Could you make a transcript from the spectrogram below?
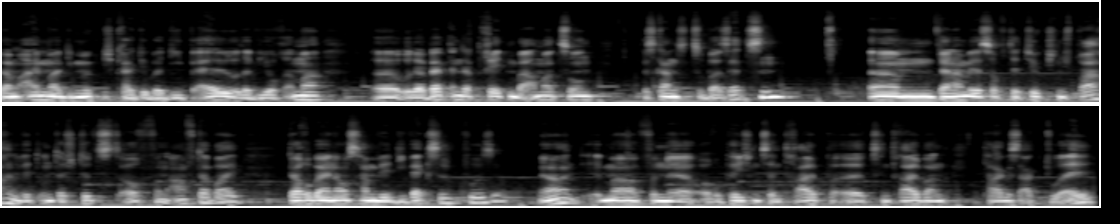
Wir haben einmal die Möglichkeit über DeepL oder wie auch immer äh, oder Webinterpreten bei Amazon das Ganze zu übersetzen. Ähm, dann haben wir das auf der türkischen Sprache, wird unterstützt auch von Afterbuy. Darüber hinaus haben wir die Wechselkurse, ja, immer von der Europäischen Zentral, äh, Zentralbank tagesaktuell.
